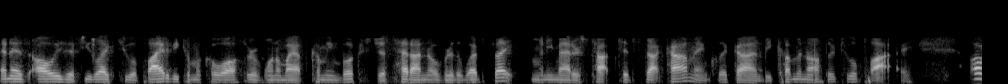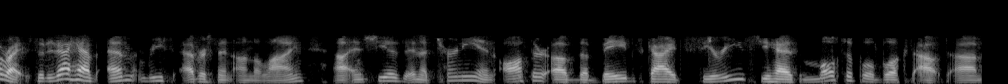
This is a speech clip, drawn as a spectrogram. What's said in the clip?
And as always, if you'd like to apply to become a co-author of one of my upcoming books, just head on over to the website, moneymatterstoptips.com, and click on Become an Author to apply. All right, so did I have M. Reese Everson on the line, uh, and she is an attorney and author of the Babes Guide series. She has multiple books out. Um,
